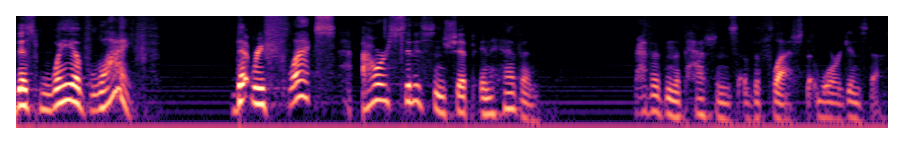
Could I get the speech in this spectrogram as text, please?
this way of life that reflects our citizenship in heaven rather than the passions of the flesh that war against us.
